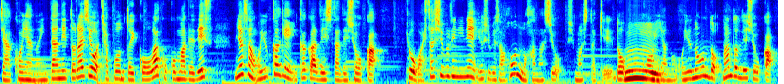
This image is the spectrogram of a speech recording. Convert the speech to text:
じゃあ今夜のインターネットラジオチャポンと移行はここまでです。皆さんお湯加減いかがでしたでしょうか？今日は久しぶりにね吉部さん本の話をしましたけれど、今夜のお湯の温度何度でしょうか？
